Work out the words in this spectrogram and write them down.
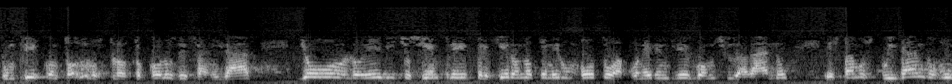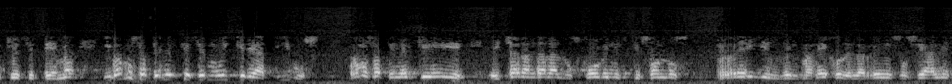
cumplir con todos los protocolos de sanidad. Yo lo he dicho siempre, prefiero no tener un voto a poner en riesgo a un ciudadano. Estamos cuidando mucho ese tema y vamos a tener que ser muy creativos. Vamos a tener que echar a andar a los jóvenes que son los reyes del manejo de las redes sociales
